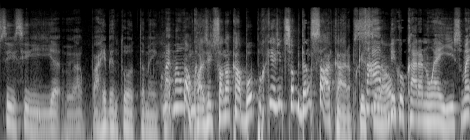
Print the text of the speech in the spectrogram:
se- se, arrebentou também. com- Mas, mas- Não, mas- a gente só não acabou porque a gente soube dançar, cara. Porque sabe senão... que o cara não é isso, mas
